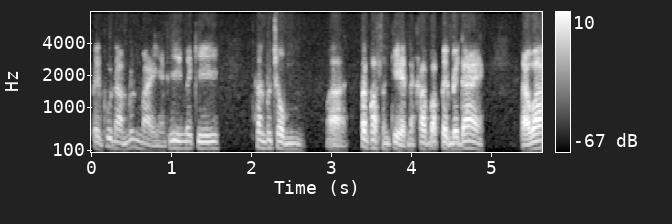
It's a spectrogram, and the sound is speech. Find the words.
เป็นผู้นำรุ่นใหม่อย่างที่เมื่อกี้ท่านผู้ชมอ่าตั้งข้อสังเกตนะครับ ว่าเป็นไปได้ แต่ว่า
